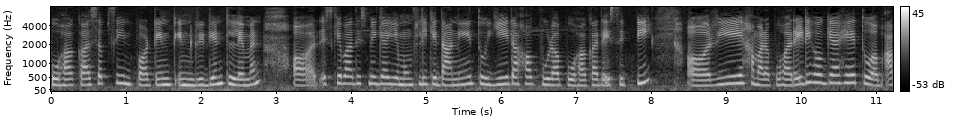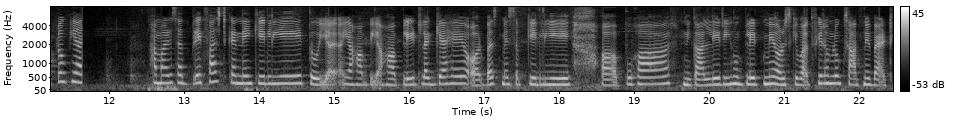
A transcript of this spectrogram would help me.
पोहा का सबसे इंपॉर्टेंट इंग्रेडिएंट लेमन और इसके बाद इसमें गया ये मूंगफली के दाने। तो ये रहा पूरा पोहा का रेसिपी और ये हमारा पोहा रेडी हो गया है। तो अब आप लोग भी हमारे साथ ब्रेकफास्ट करने के लिए तो यहाँ पे, यहाँ प्लेट लग गया है और बस मैं सबके लिए पोहा निकाल ले रही हूँ प्लेट में और उसके बाद फिर हम लोग साथ में बैठ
